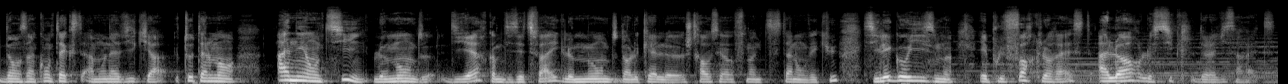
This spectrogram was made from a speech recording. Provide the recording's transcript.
dans un contexte, à mon avis, qui a totalement anéanti le monde d'hier, comme disait Zweig, le monde dans lequel euh, Strauss et Hofmannsthal ont vécu, si l'égoïsme est plus fort que le reste, alors le cycle de la vie s'arrête.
